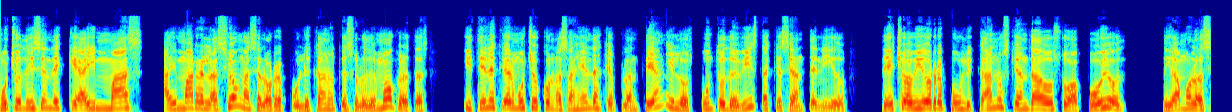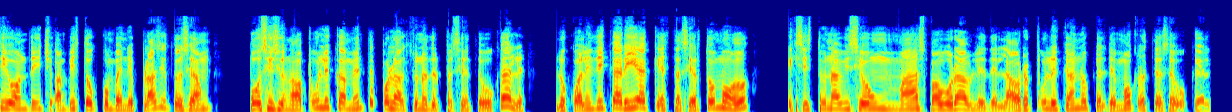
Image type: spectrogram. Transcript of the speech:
muchos dicen de que hay más, hay más relación hacia los republicanos que hacia los demócratas y tiene que ver mucho con las agendas que plantean y los puntos de vista que se han tenido. De hecho, ha habido republicanos que han dado su apoyo, digámoslo así, o han dicho, han visto con beneplácito, se han posicionado públicamente por las acciones del presidente Bukele, lo cual indicaría que hasta cierto modo existe una visión más favorable del lado republicano que el demócrata de Bukele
